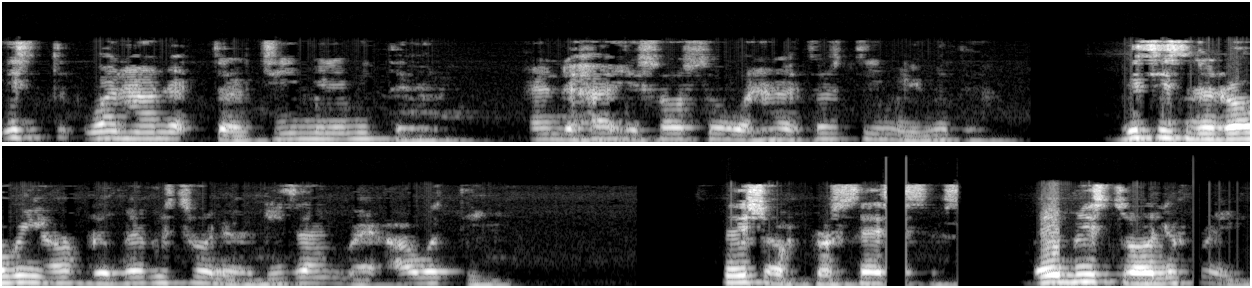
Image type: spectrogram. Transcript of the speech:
is 130 mm and the height is also 130 mm. This is the drawing of the baby stroller designed by our team. Stage of processes. Baby stroller frame.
